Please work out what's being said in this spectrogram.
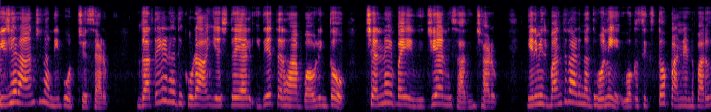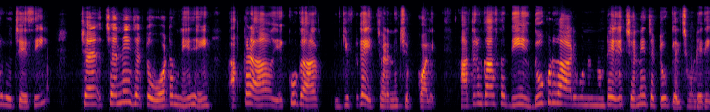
విజయ లాంఛనాన్ని పూర్తి చేశాడు. గత ఏడాది కూడా యష్ దయాల్ ఇదే తరహా బౌలింగ్తో చెన్నైపై విజయాన్ని సాధించాడు. ఎనిమిది బంతులాడిన ధోని ఒక సిక్స్తో పన్నెండు పరుగులు చేసి చెన్నై జట్టు ఓటమిని అక్కడ ఎక్కువగా గిఫ్ట్గా ఇచ్చాడని చెప్పుకోవాలి. అతను కాస్త దీ దూకుడుగా ఆడి ఉంటే చెన్నై జట్టు గెలిచి ఉండేది.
